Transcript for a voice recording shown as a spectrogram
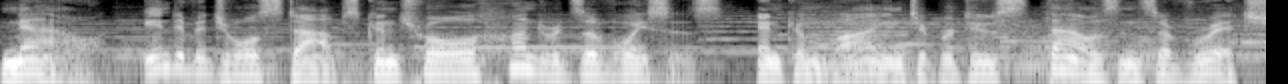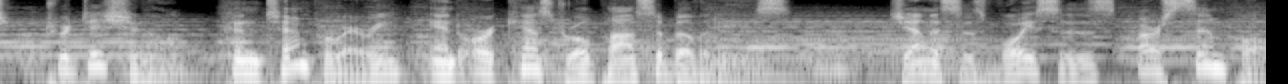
Now, individual stops control hundreds of voices and combine to produce thousands of rich, traditional, contemporary, and orchestral possibilities. GeniSys voices are simple.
